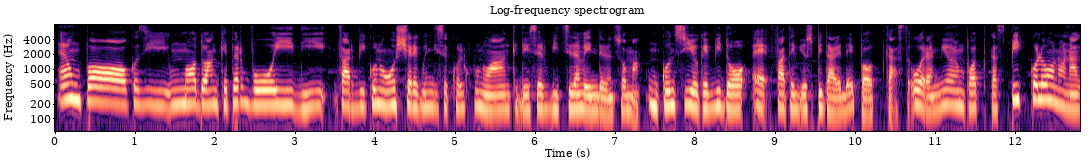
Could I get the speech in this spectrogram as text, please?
è un po' così un modo anche per voi di farvi conoscere, quindi se qualcuno ha anche dei servizi da vendere, insomma, un consiglio che vi do è fatevi ospitare dai podcast. Ora il mio è un podcast piccolo, non ha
